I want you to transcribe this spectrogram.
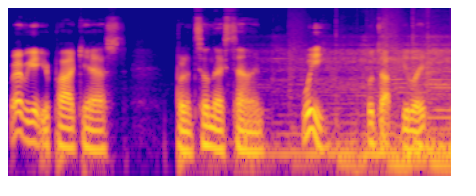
wherever you get your podcast. But until next time, we will talk to you later.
